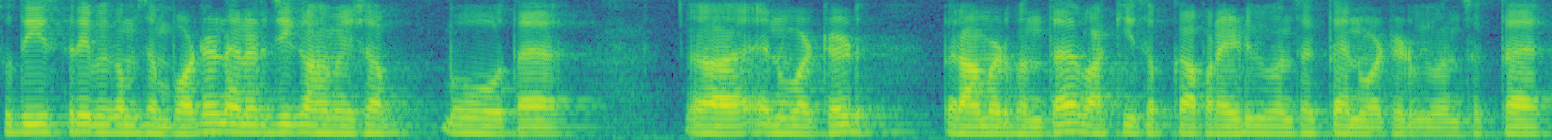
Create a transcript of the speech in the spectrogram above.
so these three becomes important energy का हमेशा वो होता है इन्वर्टेड uh, पिरामिड बनता है बाकी सबका अपराइड भी बन सकता है इन्वर्टेड भी बन सकता है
